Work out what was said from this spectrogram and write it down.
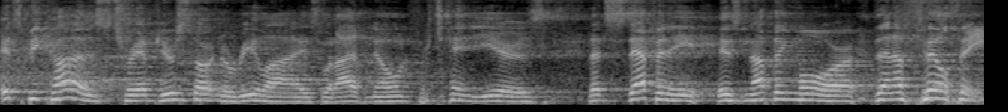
It's because, Trip, you're starting to realize what I've known for 10 years that Stephanie is nothing more than a filthy,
